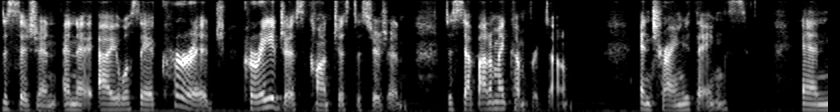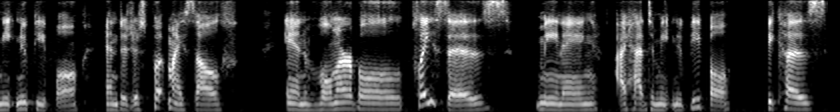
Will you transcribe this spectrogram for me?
decision and I will say a courage courageous conscious decision to step out of my comfort zone and try new things and meet new people and to just put myself in vulnerable places meaning I had to meet new people because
